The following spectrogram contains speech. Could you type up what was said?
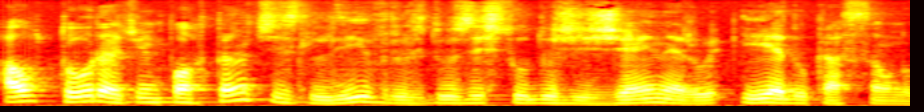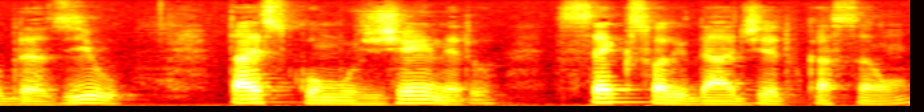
Autora de importantes livros dos estudos de gênero e educação no Brasil, tais como Gênero, Sexualidade e Educação,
